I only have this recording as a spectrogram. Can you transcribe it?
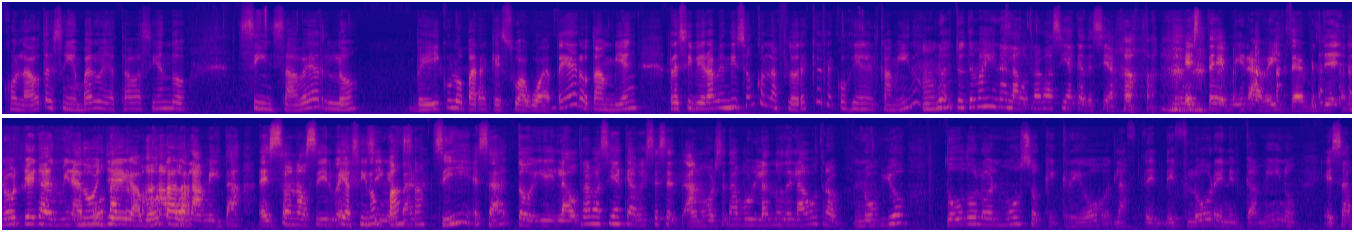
con la otra. Sin embargo, ella estaba haciendo, sin saberlo, vehículo para que su aguatero también recibiera bendición con las flores que recogía en el camino. No, ¿Tú te imaginas la otra vasija que decía, "Ja, ja, este, mira, viste, no llega, mira, No bótala, llega, bótala". por la mitad, eso no sirve. Y así nos Sin pasa. embargo, sí, exacto, y la otra vasija que a veces se- a lo mejor se está burlando de la otra, no vio todo lo hermoso que creó la, de, de flor en el camino, esa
